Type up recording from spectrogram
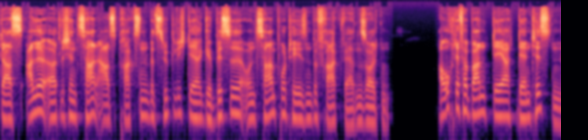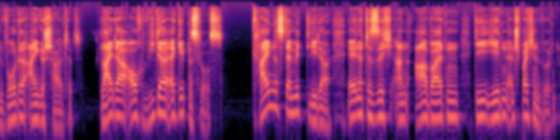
dass alle örtlichen Zahnarztpraxen bezüglich der Gebisse und Zahnprothesen befragt werden sollten. Auch der Verband der Dentisten wurde eingeschaltet. Leider auch wieder ergebnislos. Keines der Mitglieder erinnerte sich an Arbeiten, die jeden entsprechen würden.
